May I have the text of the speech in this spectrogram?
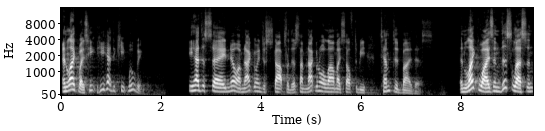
And likewise, he, he had to keep moving. He had to say, No, I'm not going to stop for this. I'm not going to allow myself to be tempted by this. And likewise, in this lesson,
